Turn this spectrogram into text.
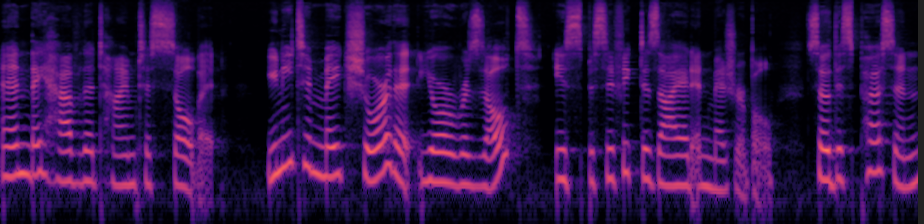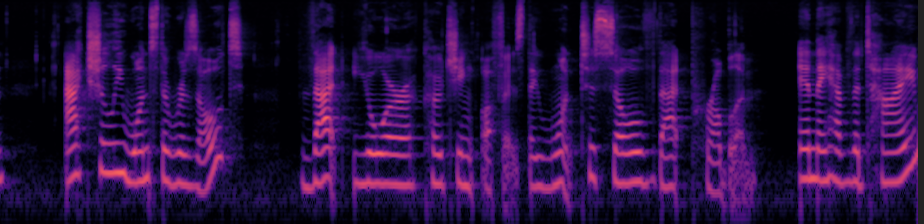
and they have the time to solve it. You need to make sure that your result is specific, desired, and measurable. So this person actually wants the result that your coaching offers. They want to solve that problem and they have the time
